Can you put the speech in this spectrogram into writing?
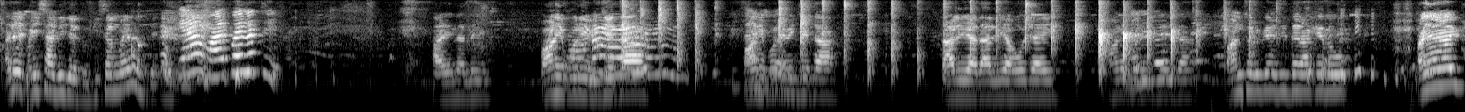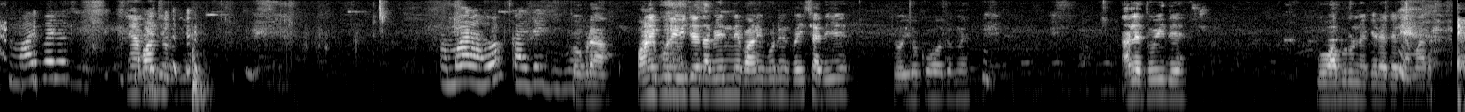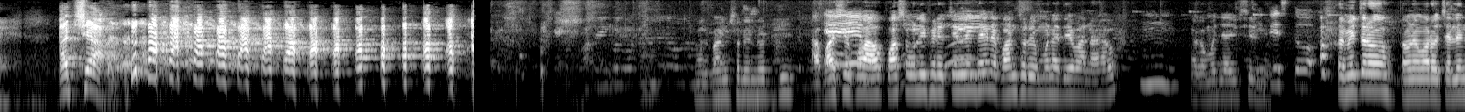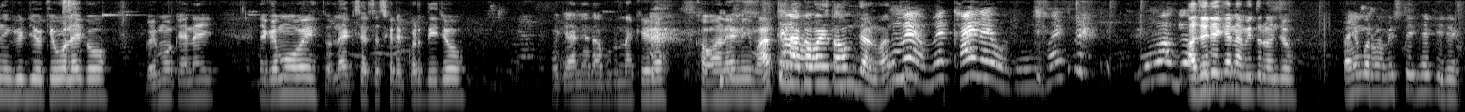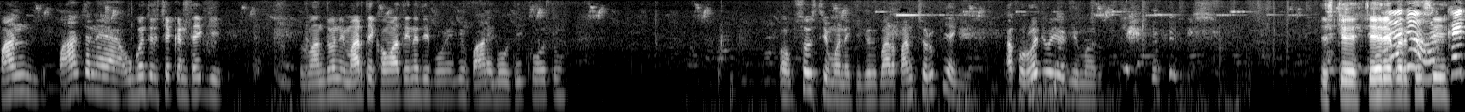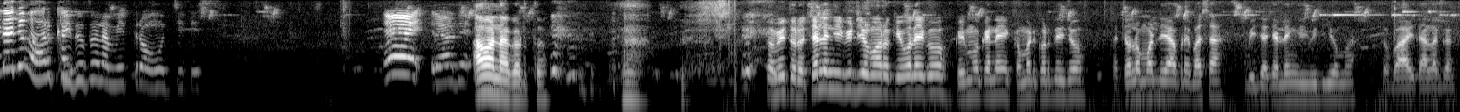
અરે પૈસા દીજે તું. ખિસ્સામાં હે ને તે ક્યાં? મારી પાસે નથી. ફાઇનલી પાણીપુરી વિજેતા. પાણીપુરી વિજેતા. તાલિયા તાલિયા હો જાય. પાણીપુરી વિજેતા. પાંચસો રૂપિયા દીધા રાખે દઉં. અહીંયા મારી પાસે નથી. ત્યાં પાંચસો રૂપિયા? અમારા હો કાલ દઈ દીધો કપડા. પાણીપુરી વિજેતા બેન ને પાણીપુરી પૈસા દઈએ. જોઈ શકો તમે. આલે તું દે. બહુ આબરુ ને કર્યા તે તમારા. અચ્છા. પાંચસો નોટ દી. આ પાછો પાછો ફેરે ચેલેન્જ થાય ને પાંચસો રૂપિયા મને દેવાના હો. કાકા મજા આવી છે તો. મિત્રો તમને મારો ચેલેન્જિંગ વીડિયો કેવો લાગ્યો? ગમ્યો કે નહીં? ગમ્યો હોય તો લાઈક શેર સબસ્ક્રાઈબ કરી દેજો. બાકી આને આબરૂ ના ખેરા ખવાને નહીં મારથી ના ખવાય તો સમજાણું વાત મેં મેં ખાઈ લાવ્યો હતો હું ભાઈ હું ગયો આ જરીક હે ને મિત્રો અંજો ટાઈમરમાં મિસ્ટેક થઈ ગઈ છે પાંચ પાંચ ને ઓગણત્રીસ સેકન્ડ થઈ ગઈ તો વાંધો નહીં મારથી ખવાતી નથી પૂરી ગયું પાણી બહુ તીખું હતું અફસોસ થયો મને કીધું મારા પાંચસો રૂપિયા ગયા આખું રોજ વયો ગયું મારું इसके चेहरे पर खुशी ખાઈ દેજો હર ખાઈ કીધું તું ને મિત્રો હું જીતીશ એ રાધે આવા ના કરતો તો મિત્રો ચેલેન્જ વીડિયો મારો કેવો લાગ્યો? ગમ્યો કે નહીં? કમેન્ટ કરી દેજો. ચલો મળીએ આપણે પાછા બીજા ચેલેન્જ વિડીયોમાં તો બાય ત્યાં લગન.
